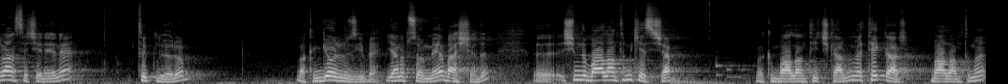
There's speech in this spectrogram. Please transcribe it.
run seçeneğine tıklıyorum. Bakın gördüğünüz gibi yanıp sönmeye başladı. Ee, Şimdi bağlantımı keseceğim. Bakın bağlantıyı çıkardım ve tekrar bağlantımı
